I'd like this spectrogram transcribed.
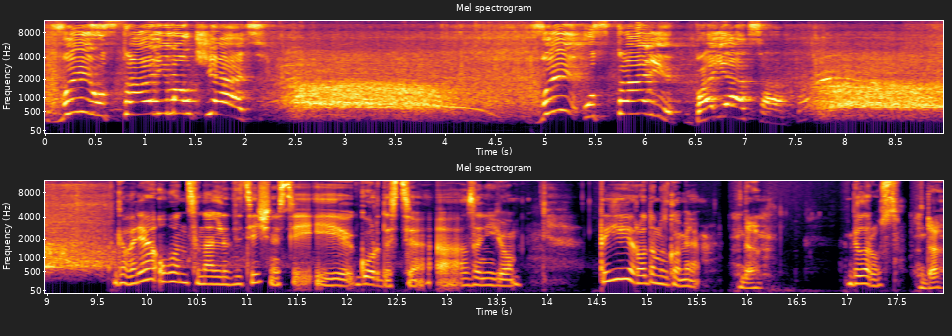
Вы устали молчать! Вы устали бояться! Говоря о национальной идентичности и гордости а, за нее, ты родом из Гомеля. Да. Белорус. Да.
